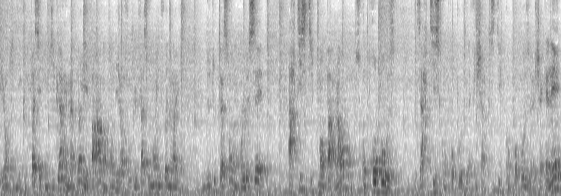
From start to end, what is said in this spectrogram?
Des gens qui n'écoutent pas cette musique-là, mais maintenant il n'est pas rare d'entendre des gens il faut que je le fasse au moins une fois dans ma vie. De toute façon, on le sait, artistiquement parlant, ce qu'on propose, artistes qu'on propose, l'affiche artistique qu'on propose chaque année,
